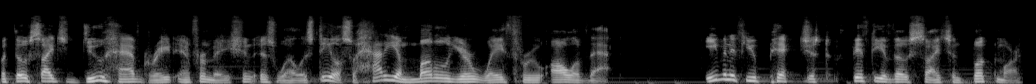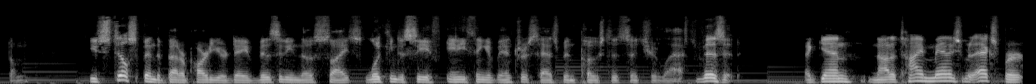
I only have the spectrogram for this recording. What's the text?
but those sites do have great information as well as deals. So, how do you muddle your way through all of that? Even if you pick just 50 of those sites and bookmark them, you still spend the better part of your day visiting those sites, looking to see if anything of interest has been posted since your last visit. Again, not a time management expert,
